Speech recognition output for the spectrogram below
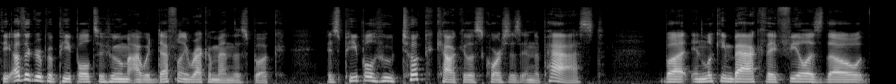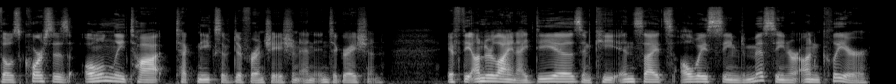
The other group of people to whom I would definitely recommend this book is people who took calculus courses in the past, but in looking back, they feel as though those courses only taught techniques of differentiation and integration. If the underlying ideas and key insights always seemed missing or unclear,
